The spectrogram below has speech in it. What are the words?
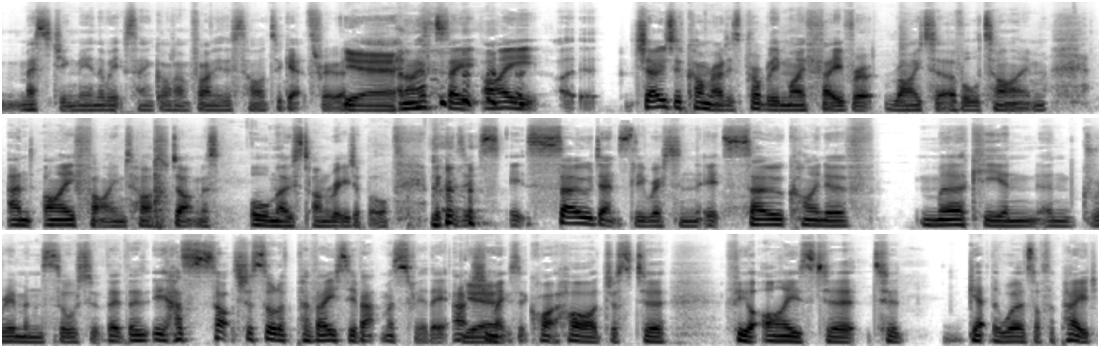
messaging me in the week saying, "God, I'm finding this hard to get through." And, Yeah. and I have to say, I uh, Joseph Conrad is probably my favourite writer of all time, and I find Heart of Darkness almost unreadable because it's it's so densely written, it's so kind of murky and, and grim and sort of there- there- it has such a sort of pervasive atmosphere that it actually Yeah. makes it quite hard just to for your eyes to to get the words off the page.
